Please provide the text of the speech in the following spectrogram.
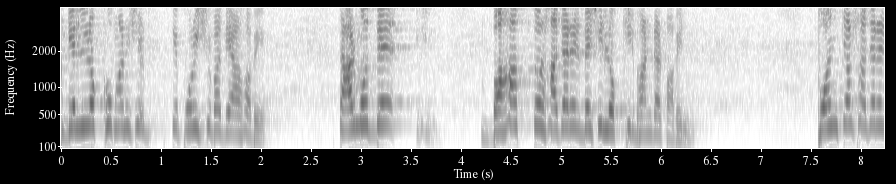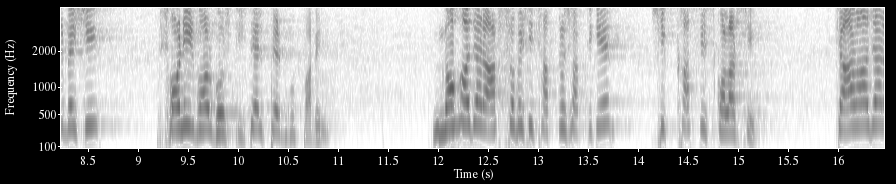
দেড় লক্ষ মানুষেরকে পরিষেবা দেওয়া হবে। তার মধ্যে বাহাত্তর হাজারের বেশি লক্ষ্মীর ভাণ্ডার পাবেন। পঞ্চাশ হাজারের বেশি স্বনির্ভর গোষ্ঠী সেলফ হেল্প গ্রুপ পাবেন। ন হাজার আটশো বেশি ছাত্রছাত্রীকে শিক্ষাশ্রী স্কলারশিপ চার হাজার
